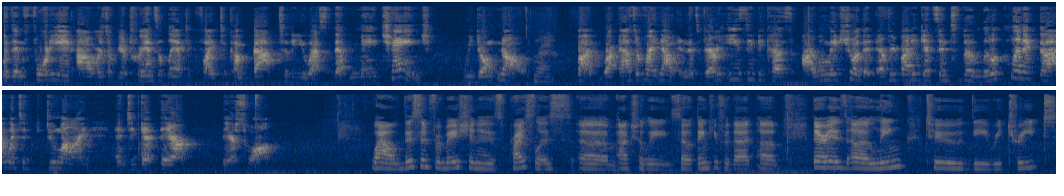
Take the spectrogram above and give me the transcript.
within 48 hours of your transatlantic flight to come back to the US. That may change. We don't know. Right. But as of right now, and it's very easy because I will make sure that everybody gets into the little clinic that I went to do mine and to get their their swab. Wow, this information is priceless, um, actually. So thank you for that. Uh, there is a link to the retreat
